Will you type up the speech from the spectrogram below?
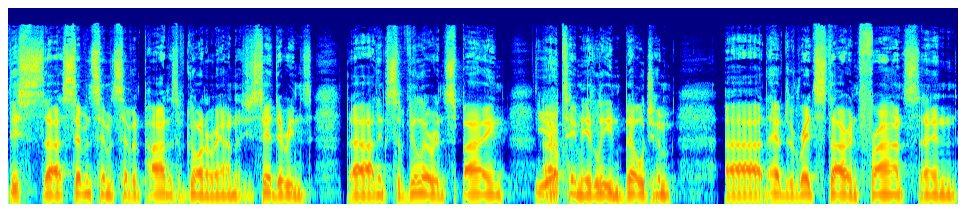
this uh, 777 partners have gone around. As you said, they're in, uh, I think, Sevilla in Spain, uh, yep. team in Italy, in Belgium. Uh, they have the Red Star in France and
